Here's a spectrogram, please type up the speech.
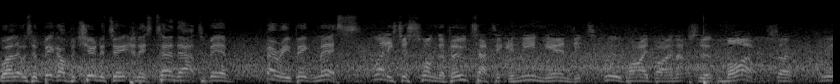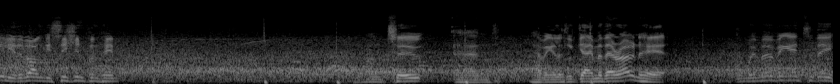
Well, it was a big opportunity, and it's turned out to be a very big miss. Well, he's just swung the boot at it, and in the end, it flew by by an absolute mile. So, really, the wrong decision from him. One, two, and having a little game of their own here. And we're moving into the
